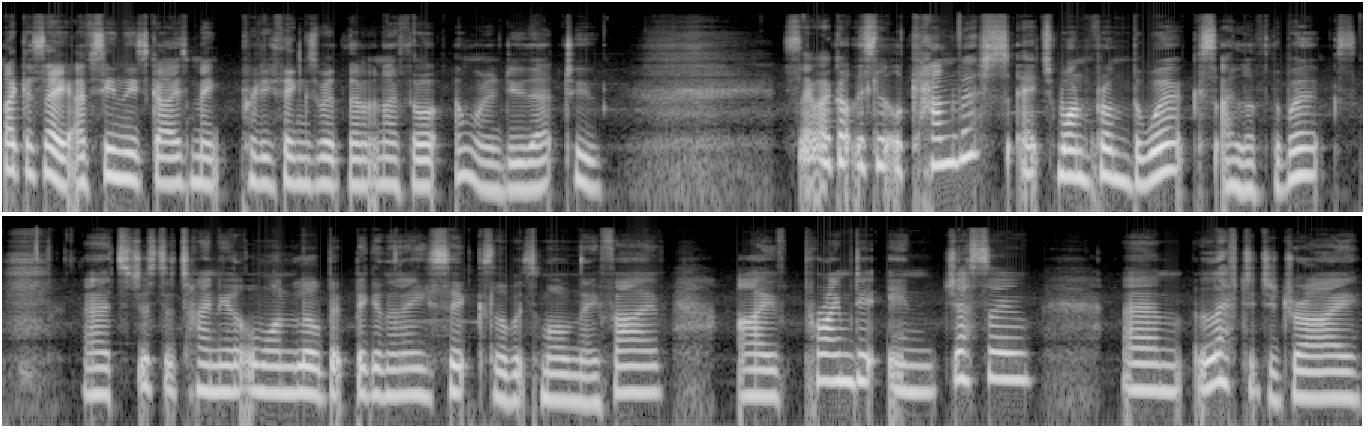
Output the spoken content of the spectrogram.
like I say, I've seen these guys make pretty things with them, and I thought I want to do that too. So I got this little canvas. It's one from The Works. I love The Works. Uh, it's just a tiny little one, a little bit bigger than A6, a little bit smaller than A5. I've primed it in gesso, um, left it to dry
